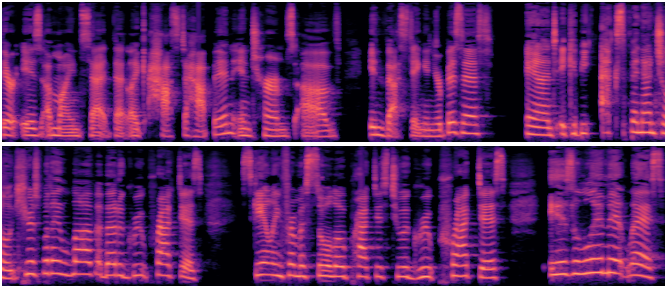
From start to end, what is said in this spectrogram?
there is a mindset that like has to happen in terms of investing in your business. And it could be exponential. Here's what I love about a group practice scaling from a solo practice to a group practice is limitless.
